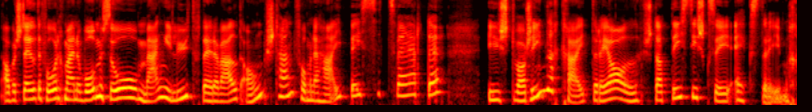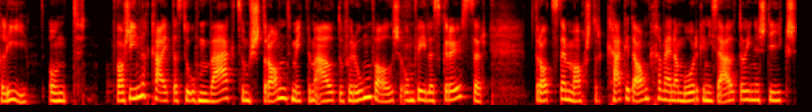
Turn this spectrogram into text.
Aber stell dir vor, ich meine, obwohl wir so Menge Leute auf dieser Welt Angst haben, von einem Hai gebissen zu werden, ist die Wahrscheinlichkeit real, statistisch gesehen, extrem klein. Und die Wahrscheinlichkeit, dass du auf dem Weg zum Strand mit dem Auto verunfallst, um vieles grösser. Trotzdem machst du dir keine Gedanken, wenn du am Morgen ins Auto einsteigst,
